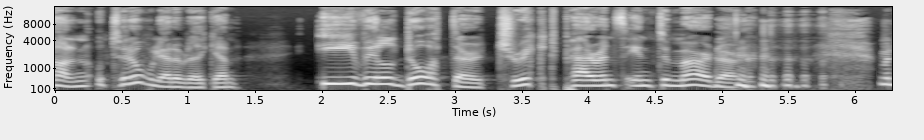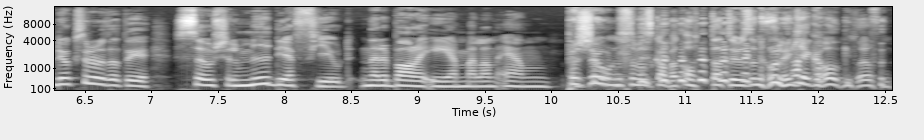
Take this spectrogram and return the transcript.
har den otroliga rubriken Evil daughter tricked parents into murder. Men det är också roligt att det är social media feud när det bara är mellan en Person som har skapat 8000 olika konton.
